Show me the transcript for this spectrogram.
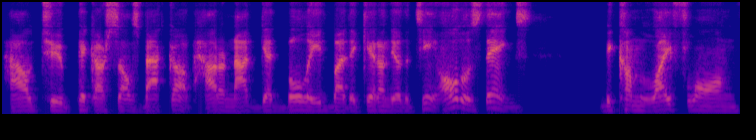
how to pick ourselves back up, how to not get bullied by the kid on the other team. All those things become lifelong,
